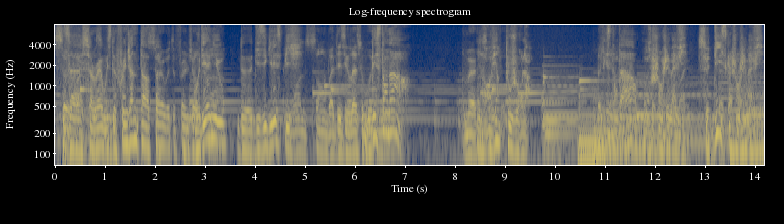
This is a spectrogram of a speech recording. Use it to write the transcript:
The Surrey with the Fringe on Top, Woody and. You, de Dizzy Gillespie. Des standards. On en revient toujours là. Les standards ont changé ma vie. Ce disque a changé ma vie.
